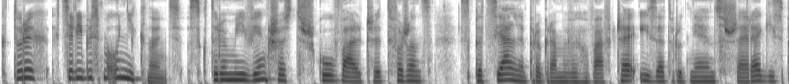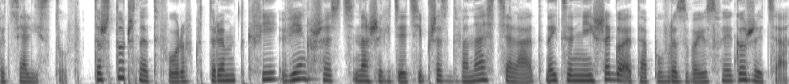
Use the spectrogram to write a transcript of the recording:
których chcielibyśmy uniknąć, z którymi większość szkół walczy, tworząc specjalne programy wychowawcze i zatrudniając szeregi specjalistów. To sztuczny twór, w którym tkwi większość naszych dzieci przez 12 lat najcenniejszego etapu w rozwoju swojego życia.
